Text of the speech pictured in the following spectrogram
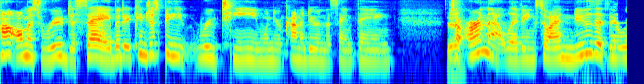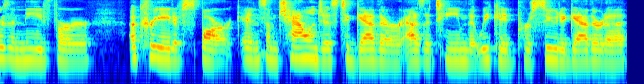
almost rude to say but it can just be routine when you're kind of doing the same thing yeah. to earn that living. So I knew that there was a need for a creative spark and some challenges together as a team that we could pursue together to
